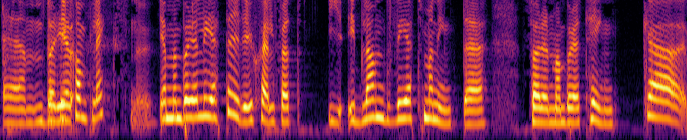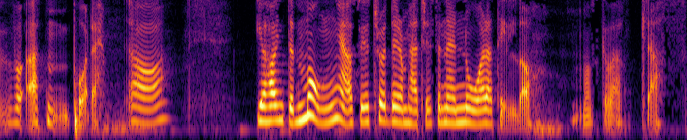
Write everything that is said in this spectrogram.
Jag börja, fick komplex nu. ja, men börja leta i dig själv för att i, ibland vet man inte förrän man börjar tänka att, på det. Ja, Jag har inte många, så jag tror det är de här tre, sen är det några till då. Om man ska vara krass.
